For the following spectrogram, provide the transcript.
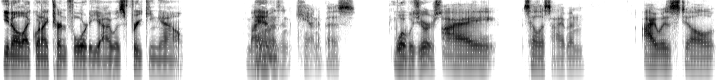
you know, like when I turned 40, I was freaking out. mine And- wasn't cannabis. What was yours? I psilocybin. I was still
